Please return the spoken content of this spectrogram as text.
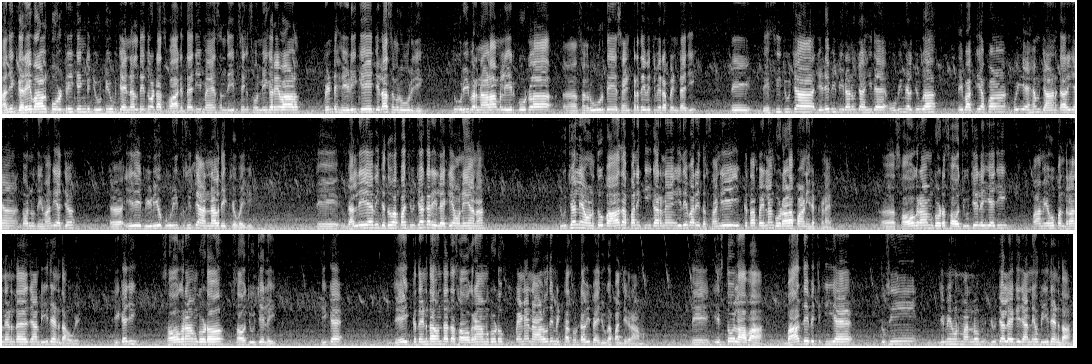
ਹਾਂਜੀ, Grewal poultry king YouTube channel ਤੇ ਤੁਹਾਡਾ ਸਵਾਗਤ ਹੈ ਜੀ। ਮੈਂ ਸੰਦੀਪ ਸਿੰਘ ਸੋਨੀ ਗਰੇਵਾਲ, ਪਿੰਡ ਹੇੜੀ ਕੇ ਜ਼ਿਲ੍ਹਾ ਸੰਗਰੂਰ ਜੀ। ਧੂਰੀ, ਬਰਨਾਲਾ, ਮਲੇਰਕੋਟਲਾ ਸੰਗਰੂਰ ਦੇ ਸੈਂਟਰ ਦੇ ਵਿੱਚ ਮੇਰਾ ਪਿੰਡ ਹੈ ਜੀ। ਤੇ ਦੇਸੀ ਚੂਚਾ ਜਿਹੜੇ ਵੀ ਵੀਰਾਂ ਨੂੰ ਚਾਹੀਦਾ ਹੈ, ਉਹ ਵੀ ਮਿਲ ਜੂਗਾ। ਤੇ ਬਾਕੀ ਆਪਾਂ ਕੋਈ ਅਹਿਮ ਜਾਣਕਾਰੀਆਂ ਤੁਹਾਨੂੰ ਦੇਵਾਂਗੇ ਅੱਜ। ਇਹ ਵੀਡੀਓ ਪੂਰੀ ਤੁਸੀਂ ਧਿਆਨ ਨਾਲ ਦੇਖਿਓ ਬਾਈ ਜੀ। ਤੇ ਗੱਲ ਇਹ ਹੈ ਵੀ ਜਦੋਂ ਆਪਾਂ ਚੂਚਾ ਘਰੇ ਲੈ ਕੇ ਆਉਨੇ ਆ ਨਾ, ਚੂਚਾ ਲਿਆਉਣ ਤੋਂ ਬਾਅਦ ਆਪਾਂ ਨੇ ਕੀ ਕਰਨਾ ਹੈ, ਇਹਦੇ ਬਾਰੇ ਦੱਸਾਂਗੇ। ਇੱਕ ਤਾਂ ਪਹਿਲਾਂ ਗੁੜ ਵਾਲਾ ਪਾਣੀ ਰੱਖਣਾ ਹੈ। 100 ਗ੍ਰਾਮ ਗੁੜ 100 ਚੂਚੇ ਲਈ ਹੈ ਜੀ, ਭਾਵੇਂ ਉਹ 15 ਦਿਨ ਦਾ ਹੈ ਜਾਂ 20 ਦਿਨ ਦਾ ਹੋਵੇ। ਠੀਕ ਹੈ ਜੀ? 100 ਗ੍ਰਾਮ ਗੁੜ 100 ਚੂਚੇ ਲਈ। ਠੀਕ ਹੈ? ਜੇ ਇੱਕ ਦਿਨ ਦਾ ਹੁੰਦਾ ਤਾਂ 100 ਗ੍ਰਾਮ ਗੁੜ ਪੈਣਾ, ਨਾਲ ਉਹਦੇ ਮਿੱਠਾ ਸੋਡਾ ਵੀ ਪੈ ਜਾਊਗਾ 5 ਗ੍ਰਾਮ। ਤੇ ਇਸ ਤੋਂ ਇਲਾਵਾ ਬਾਅਦ ਦੇ ਵਿੱਚ ਕੀ ਹੈ, ਤੁਸੀਂ ਜਿਵੇਂ ਹੁਣ ਮੰਨ ਲਓ ਚੂਚਾ ਲੈ ਕੇ ਜਾਂਦੇ ਹੋ 20 ਦਿਨ ਦਾ,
